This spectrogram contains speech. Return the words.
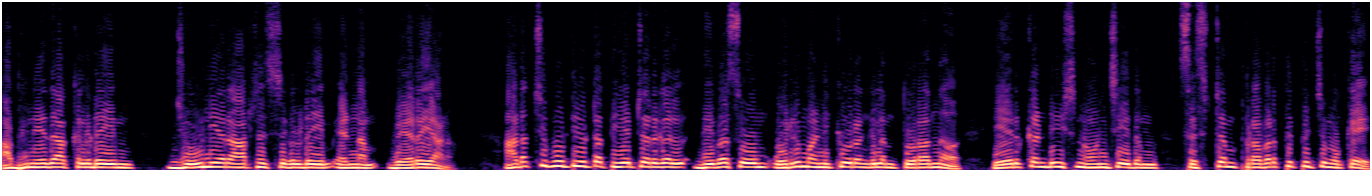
അഭിനേതാക്കളുടെയും ജൂനിയർ ആർട്ടിസ്റ്റുകളുടെയും എണ്ണം വേറെയാണ്. അടച്ചുപൂട്ടിയിട്ട തിയേറ്ററുകൾ ദിവസവും ഒരു മണിക്കൂറെങ്കിലും തുറന്ന് എയർ കണ്ടീഷൻ ഓൺ ചെയ്തും സിസ്റ്റം പ്രവർത്തിപ്പിച്ചുമൊക്കെ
